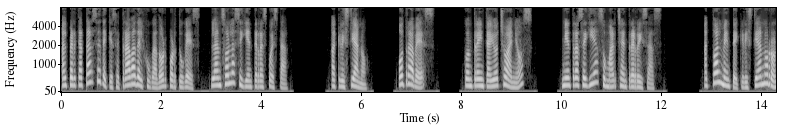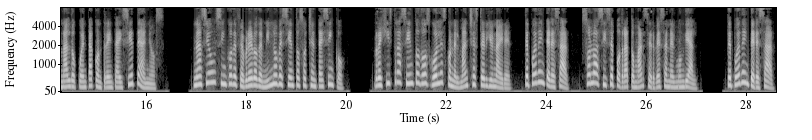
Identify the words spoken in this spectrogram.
Al percatarse de que se traba del jugador portugués, lanzó la siguiente respuesta. A Cristiano. ¿Otra vez? ¿Con 38 años? Mientras seguía su marcha entre risas. Actualmente Cristiano Ronaldo cuenta con 37 años. Nació un 5 de febrero de 1985. Registra 102 goles con el Manchester United. Te puede interesar, solo así se podrá tomar cerveza en el Mundial. Te puede interesar,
